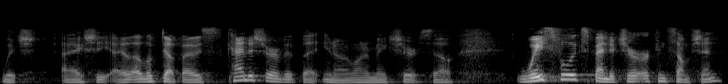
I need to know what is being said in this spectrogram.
which I actually I looked up. I was kind of sure of it, but you know I want to make sure. So, wasteful expenditure or consumption,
